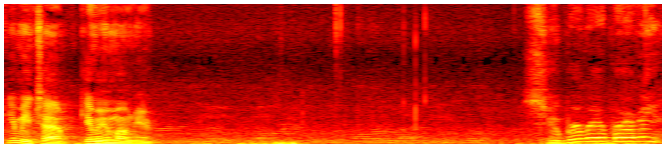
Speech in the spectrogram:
Give me time. Give me a moment here. Super rare, probably?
